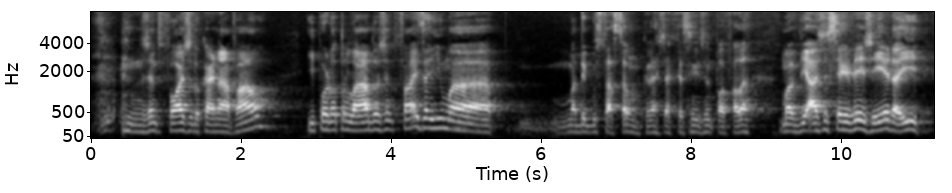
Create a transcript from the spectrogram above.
A gente foge do carnaval e por outro lado a gente faz aí uma, uma degustação, né? já que assim a gente pode falar, uma viagem cervejeira aí,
